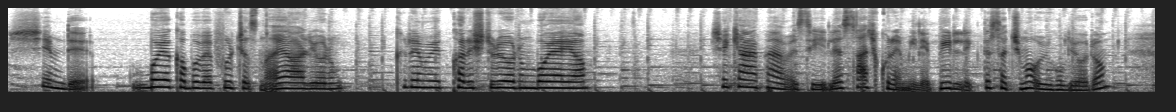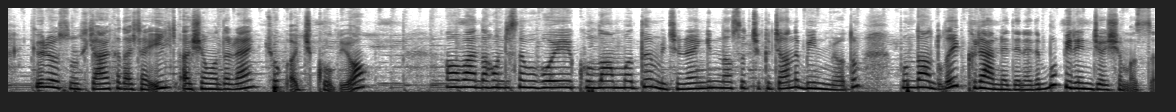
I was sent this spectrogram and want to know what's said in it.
Şimdi boya kabı ve fırçasını ayarlıyorum. Kremi karıştırıyorum boyaya. Şeker pembesiyle saç kremiyle birlikte saçıma uyguluyorum. Görüyorsunuz ki arkadaşlar ilk aşamada renk çok açık oluyor. Ama ben daha öncesinde bu boyayı kullanmadığım için rengin nasıl çıkacağını bilmiyordum. Bundan dolayı kremle denedim. Bu birinci aşaması.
